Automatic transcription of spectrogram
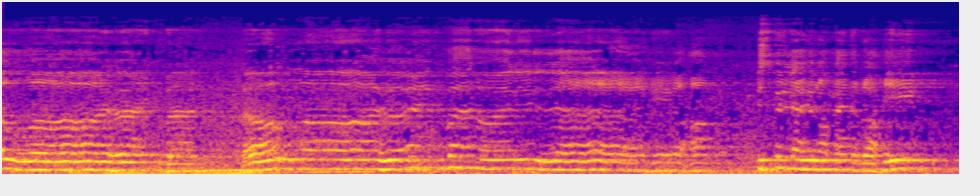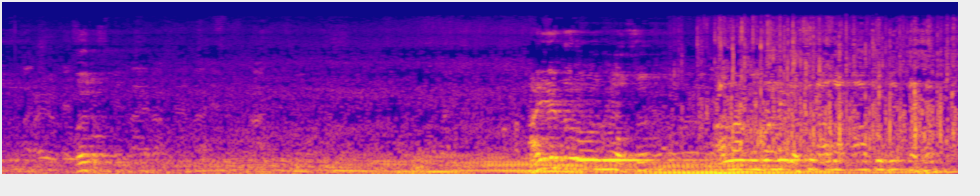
Allahu Ekber. Allahu Ekber ve lillahil hamd. Bismillahirrahmanirrahim. Buyurun. Hayırlı uğurlu olsun. Allah mübarek olsun. Allah mahcup etmesin.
